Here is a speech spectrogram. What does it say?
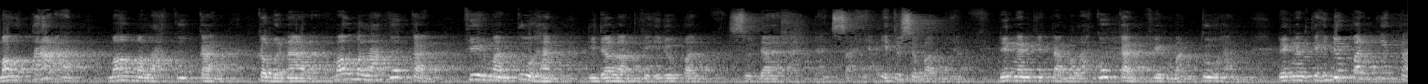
mau taat, mau melakukan kebenaran, mau melakukan firman Tuhan di dalam kehidupan saudara dan saya. Itu sebabnya. Dengan kita melakukan firman Tuhan, dengan kehidupan kita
